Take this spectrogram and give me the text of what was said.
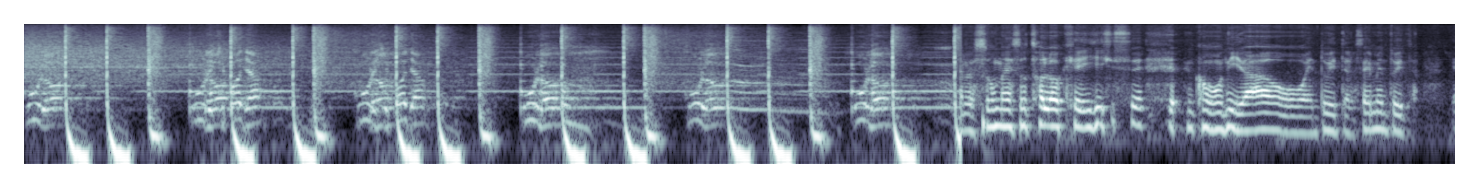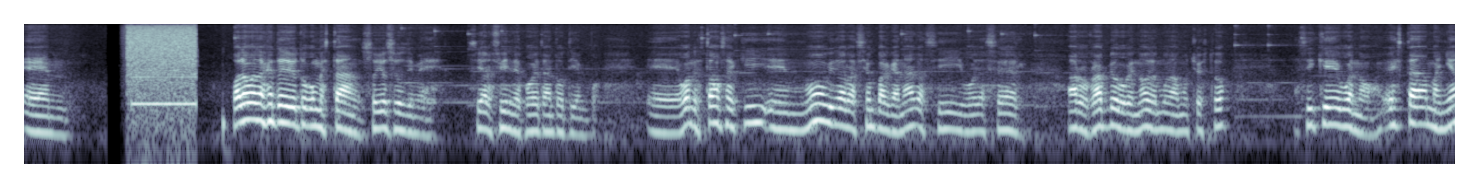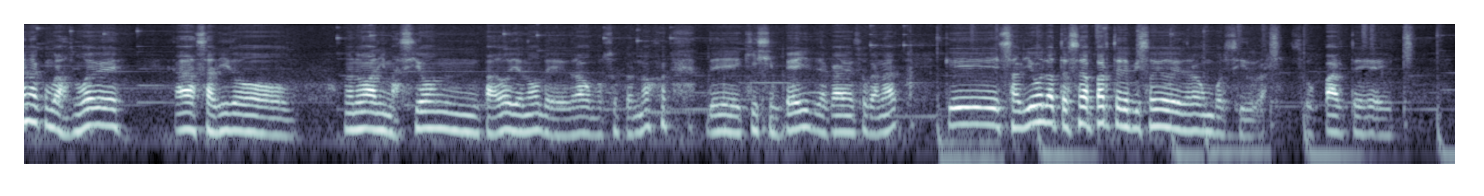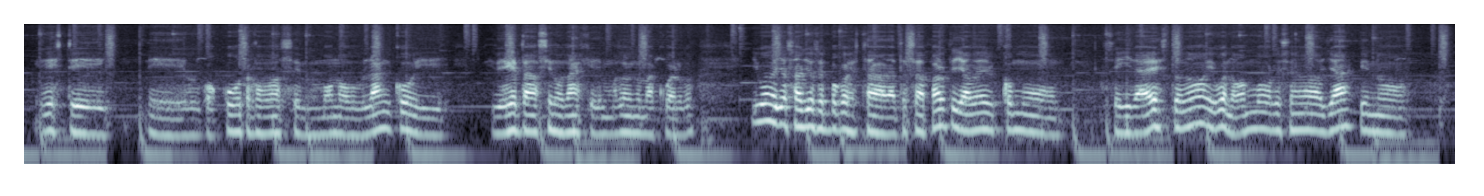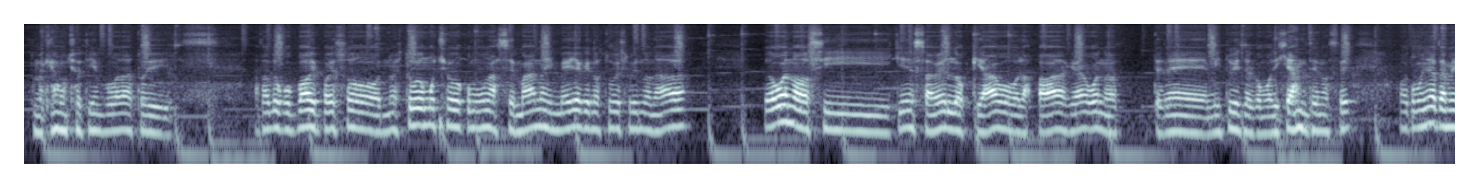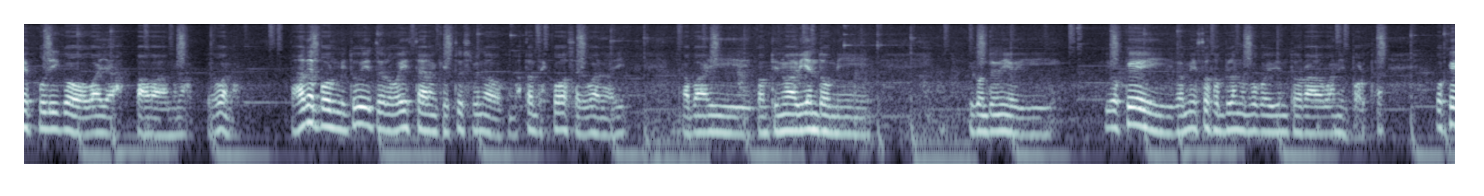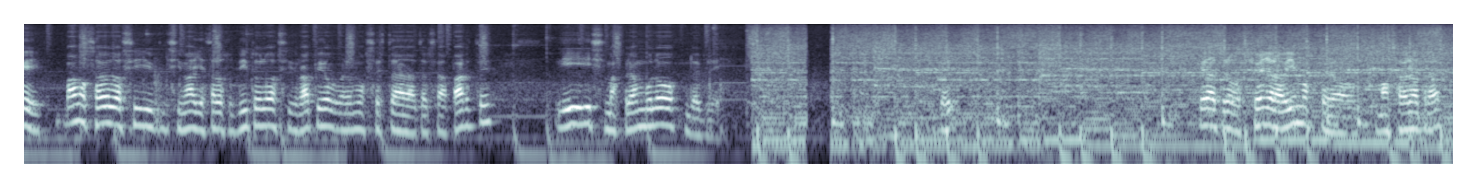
culo, culo, polla, culo, polla, culo, culo, culo. En resumen, eso es todo lo que hice en comunidad o en Twitter, seguime en Twitter. Em, hola buena gente de YouTube, ¿cómo están? Soy yo, soy Ultimate. Sí, al fin, después de tanto tiempo. Eh, bueno, estamos aquí en un nuevo video de reacción para el canal, así voy a hacer algo rápido porque no demora mucho esto. Así que bueno, esta mañana como a las 9 ha salido una nueva animación parodia ¿no? de Dragon Ball Super, ¿no? de Kissing Page, de acá en su canal, que salió la tercera parte del episodio de Dragon Ball Silver. Su parte, este eh, Goku transformándose en mono blanco y, y Vegeta haciendo un ángel, más o menos no me acuerdo. Y bueno, ya salió hace poco esta la tercera parte y a ver cómo seguirá esto, ¿no? Y bueno, vamos reaccionando ya, que no me queda mucho tiempo ahora, estoy bastante ocupado y por eso no estuve mucho como una semana y media que no estuve subiendo nada. Pero bueno, si quieren saber lo que hago, las pavadas que hago, bueno, tener mi Twitter como dije antes, no sé. O como ya también publico vaya pavadas nomás. Pero bueno, pasate por mi Twitter o Instagram que estoy subiendo bastantes cosas y bueno, ahí capaz y continúa viendo mi, mi contenido y, y ok, y también está soplando un poco de viento raro, bueno, no importa. Ok, vamos a verlo así, sin más, ya están los subtítulos, así rápido, veremos esta la tercera parte. Y sin más preámbulo, doy play. Ok. Queda traducción, ya la vimos, pero vamos a verlo otra vez.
